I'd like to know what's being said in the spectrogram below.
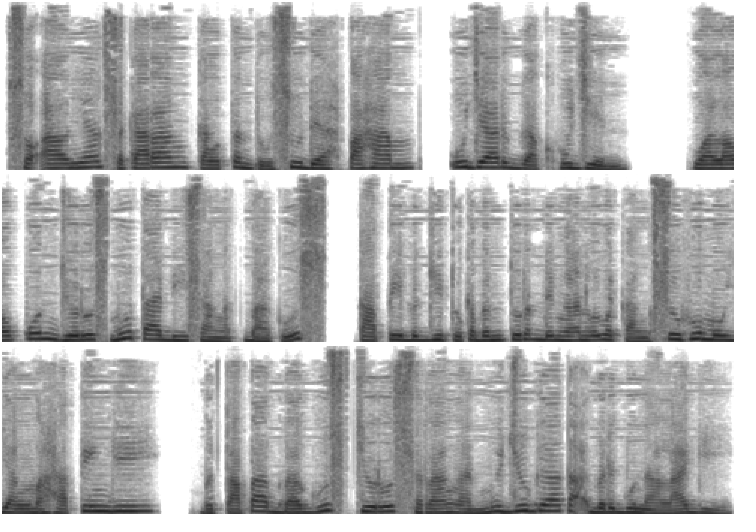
soalnya sekarang kau tentu sudah paham, ujar Gak Hujin. Walaupun jurusmu tadi sangat bagus, tapi begitu kebentur dengan lekang suhumu yang maha tinggi, betapa bagus jurus seranganmu juga tak berguna lagi.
